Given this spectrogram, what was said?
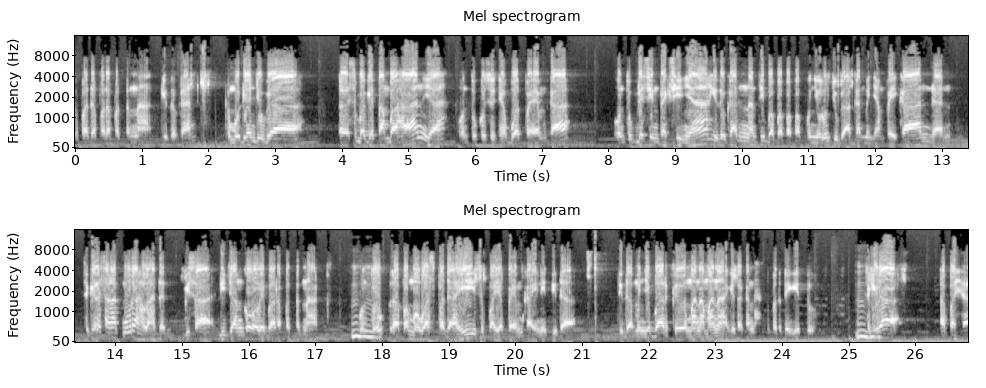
kepada para peternak gitu kan. Kemudian juga eh, sebagai tambahan ya untuk khususnya buat PMK untuk desinfeksinya gitu kan nanti bapak-bapak penyuluh juga akan menyampaikan dan saya kira sangat murah lah dan bisa dijangkau oleh para peternak Mhm. untuk apa mewaspadai supaya PMK ini tidak tidak menyebar ke mana-mana kita kan seperti itu. Mhm. Saya kira apa ya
